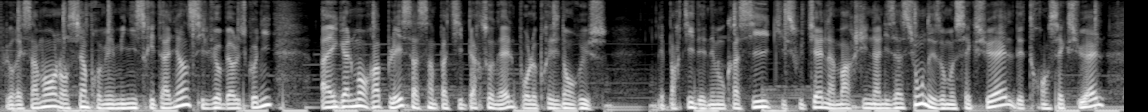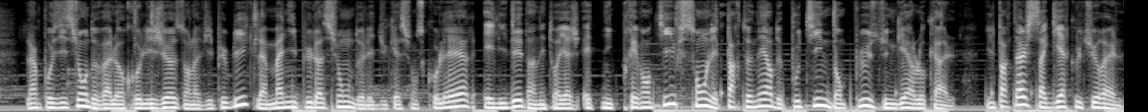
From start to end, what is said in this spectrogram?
Plus récemment, l'ancien Premier ministre italien, Silvio Berlusconi, a également rappelé sa sympathie personnelle pour le président russe. Les partis des démocraties qui soutiennent la marginalisation des homosexuels, des transsexuels, l'imposition de valeurs religieuses dans la vie publique, la manipulation de l'éducation scolaire et l'idée d'un nettoyage ethnique préventif sont les partenaires de Poutine dans plus d'une guerre locale. Ils partagent sa guerre culturelle.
